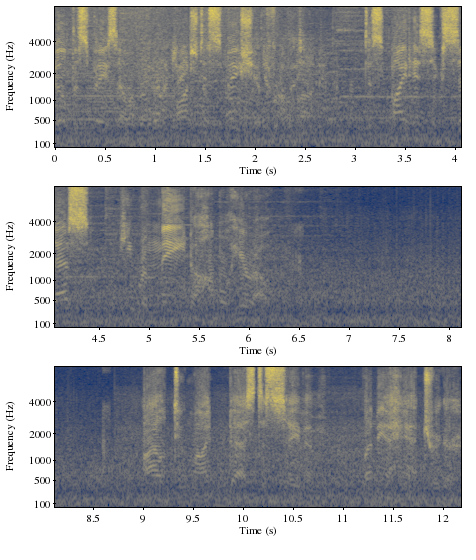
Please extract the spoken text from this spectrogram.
built the space elevator, and launched a spaceship from it. Despite his success, he remained a humble hero. I'll do my best to save him. Lend me a hand, Trigger.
